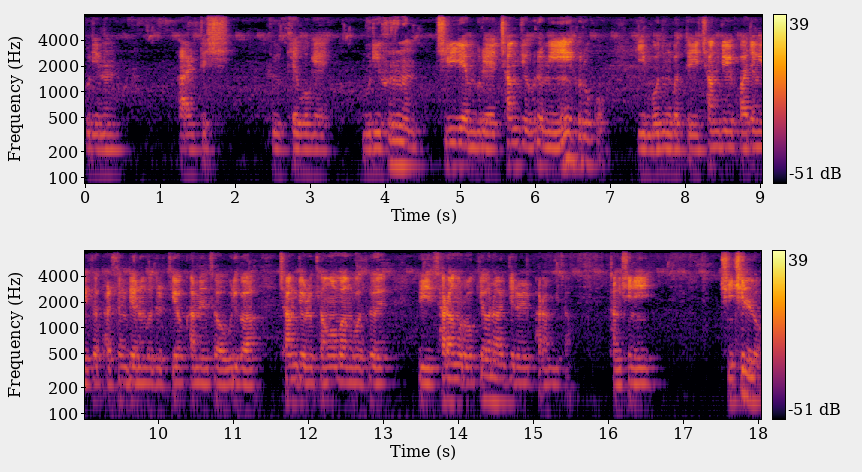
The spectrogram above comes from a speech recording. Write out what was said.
우리는 알듯이 그 계곡에 물이 흐르는 진리의 물의 창조 흐름이 흐르고 이 모든 것들이 창조의 과정에서 발생되는 것을 기억하면서 우리가 창조를 경험한 것을 이 사랑으로 깨어나기를 바랍니다. 당신이 진실로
